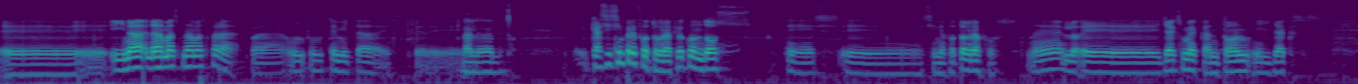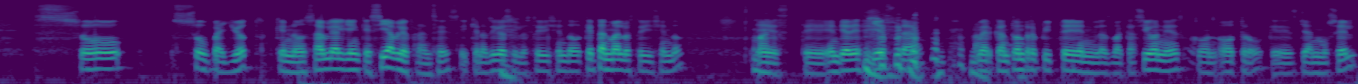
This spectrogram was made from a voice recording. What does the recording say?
Eh, y nada, nada más, nada más para, para un, un temita este de Dale, dale. casi siempre fotografió con dos eh, eh, cinefotógrafos, ¿eh? Lo- eh, Jacques Mercanton y Jacques So, Sauvaillot, que nos hable alguien que sí hable francés y que nos diga si lo estoy diciendo, qué tan mal lo estoy diciendo. Mal. Este, en día de fiesta. Mercantón repite en las vacaciones con otro, que es Jean Musel.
